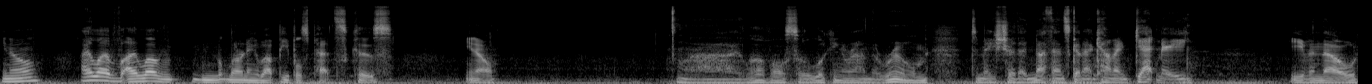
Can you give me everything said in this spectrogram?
You know? I love I love learning about people's pets because, you know, I love also looking around the room to make sure that nothing's gonna come and get me, even though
